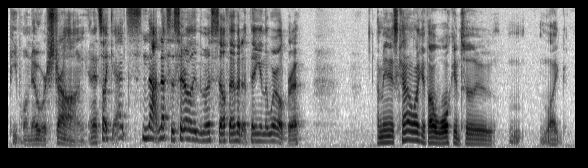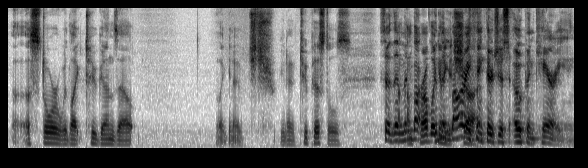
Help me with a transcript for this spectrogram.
People know we're strong." And it's like that's not necessarily the most self-evident thing in the world, bro. I mean, it's kind of like if I walk into like a store with like two guns out. Like you know, you know, two pistols. So the, Minbar- probably the Minbari think they're just open carrying,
